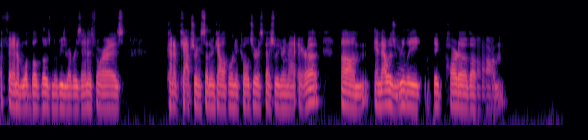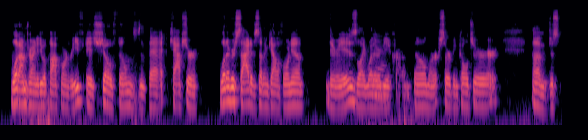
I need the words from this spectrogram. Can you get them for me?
a, fan of what both those movies represent as far as kind of capturing Southern California culture, especially during that era. Um, and that was yeah. really a big part of um, what I'm trying to do at Popcorn Reef is show films that capture whatever side of Southern California there is, like whether yeah. it be a crime film or serving culture or um, just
